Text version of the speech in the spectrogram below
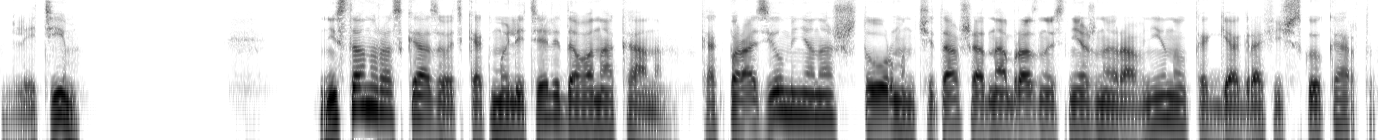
«Летим!» Не стану рассказывать, как мы летели до Ванакана, как поразил меня наш штурман, читавший однообразную снежную равнину, как географическую карту.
